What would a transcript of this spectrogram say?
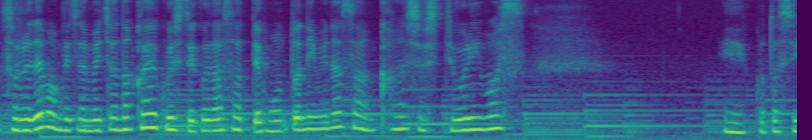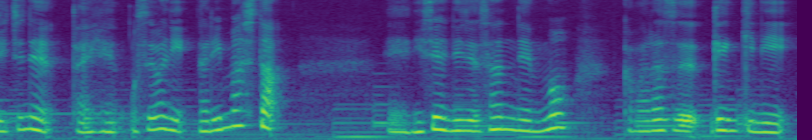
それでもめちゃめちゃ仲良くしてくださって本当に皆さん感謝しております、えー、今年1年大変お世話になりました、えー、2023年も変わらず元気に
